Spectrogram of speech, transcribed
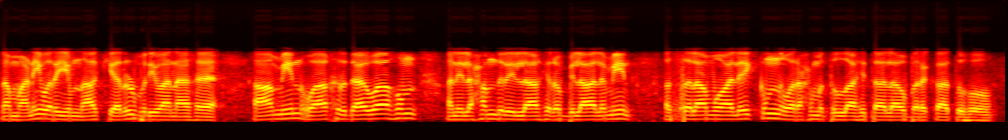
நம் அனைவரையும் ஆக்கி அருள் புரிவானாக. ஆமீன். வாஹிர் தவாஹும். அனில் அஹமதுல்லாஹி ரபில் ஆலமீன். அஸ்ஸலாமு அலைக்கும் வரமத்துல்லாஹி தாலா வரகாத்துஹோ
